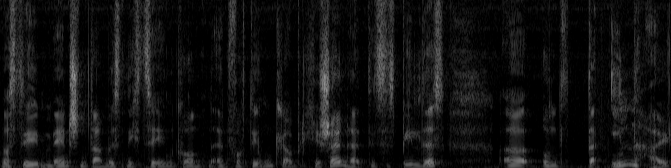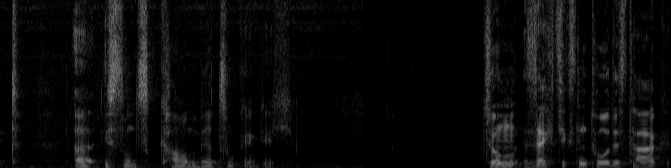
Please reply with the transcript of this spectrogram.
was die Menschen damals nicht sehen konnten, einfach die unglaubliche Schönheit dieses Bildes. Äh, und der Inhalt äh, ist uns kaum mehr zugänglich. Zum 60. Todestag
